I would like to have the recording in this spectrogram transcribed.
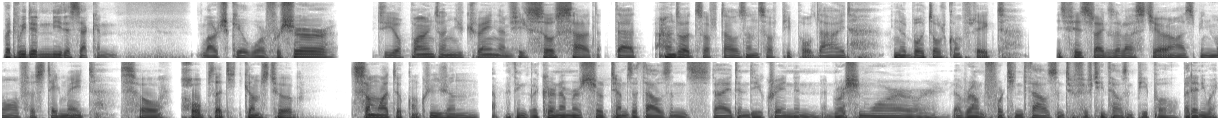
But we didn't need a second large scale war for sure. To your point on Ukraine, I feel so sad that hundreds of thousands of people died in a brutal conflict. It feels like the last year has been more of a stalemate. So hope that it comes to a somewhat a conclusion. I think the current numbers show tens of thousands died in the Ukraine and, and Russian war, or around 14,000 to 15,000 people. But anyway,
